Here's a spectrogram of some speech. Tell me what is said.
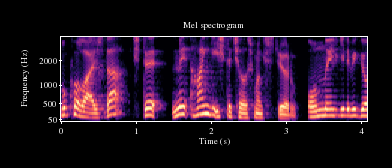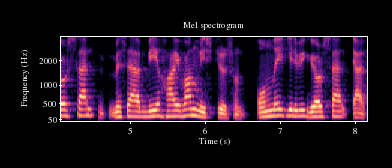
Bu kolajda işte ne hangi işte çalışmak istiyorum? Onunla ilgili bir görsel mesela bir hayvan mı istiyorsun? Onunla ilgili bir görsel yani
